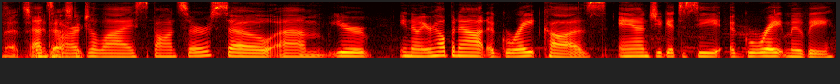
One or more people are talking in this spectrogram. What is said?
that's That's our. July sponsor. So um, you're, you know, you're helping out a great cause, and you get to see a great movie.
